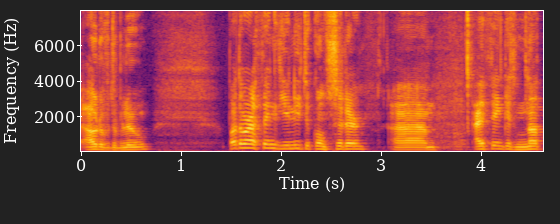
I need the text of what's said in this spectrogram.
out of the blue. But there are things you need to consider. Um, I think it's not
